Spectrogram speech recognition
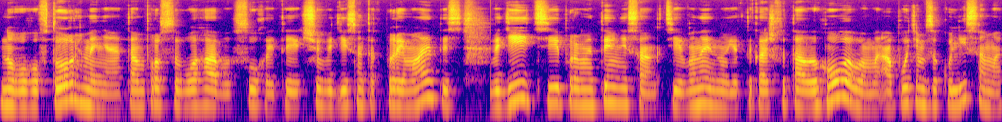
нового вторгнення. Там просто благав, слухайте, якщо ви дійсно так приймаєтесь, ведіть ці превентивні санкції. Вони, ну як ти кажеш, хитали головами, а потім за кулісами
